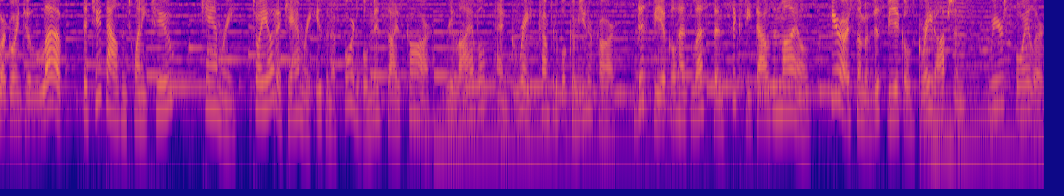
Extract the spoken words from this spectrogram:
are going to love The 2022 Camry. Toyota Camry is an affordable midsize car, reliable and great comfortable commuter car. This vehicle has less than 60,000 miles. Here are some of this vehicle's great options. Rear spoiler,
